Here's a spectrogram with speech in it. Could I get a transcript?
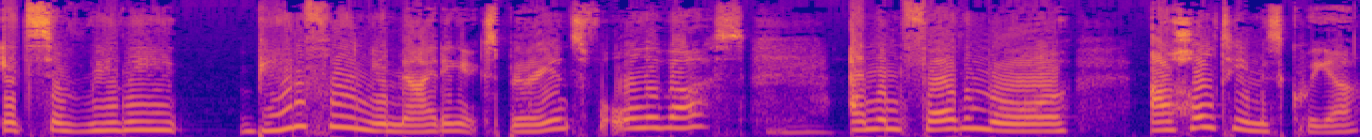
it's a really beautiful and uniting experience for all of us. Mm. And then furthermore, our whole team is queer.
